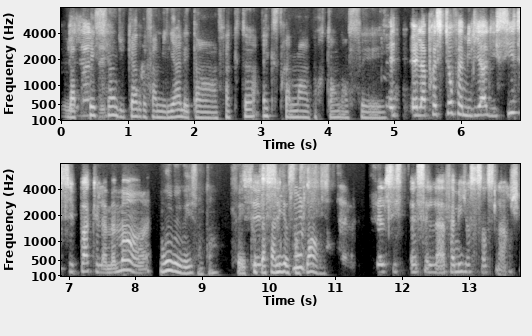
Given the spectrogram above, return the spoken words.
La pression du cadre familial est un facteur extrêmement important dans ces. Et, la pression familiale ici, c'est pas que la maman. Hein. Oui, oui, oui, j'entends. C'est toute la famille au sens large. C'est la famille au sens large.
